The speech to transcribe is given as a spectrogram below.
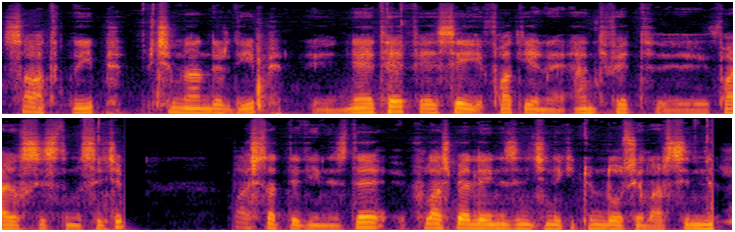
sağ tıklayıp biçimlendir deyip e, NTFS'yi FAT yerine Antifat e, File System'ı seçip başlat dediğinizde flash belleğinizin içindeki tüm dosyalar silinir.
